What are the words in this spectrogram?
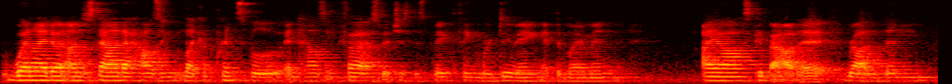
when I don't understand a housing like a principle in housing first, which is this big thing we're doing at the moment, I ask about it rather than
